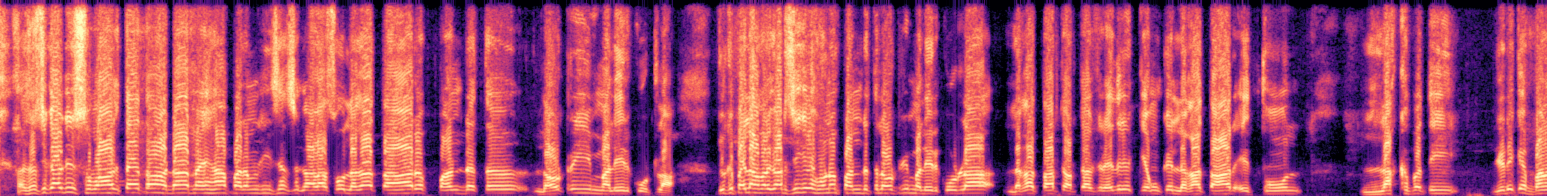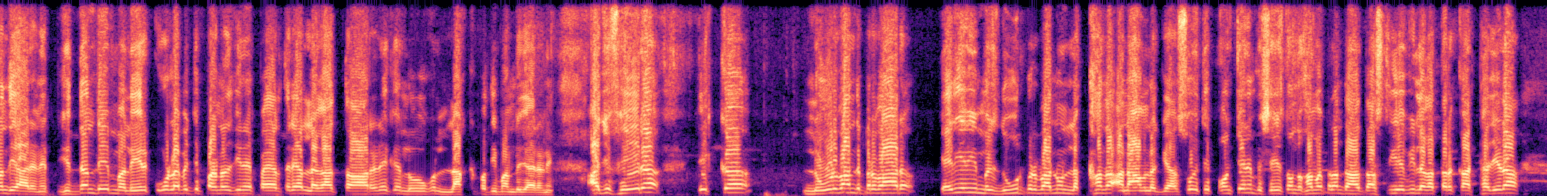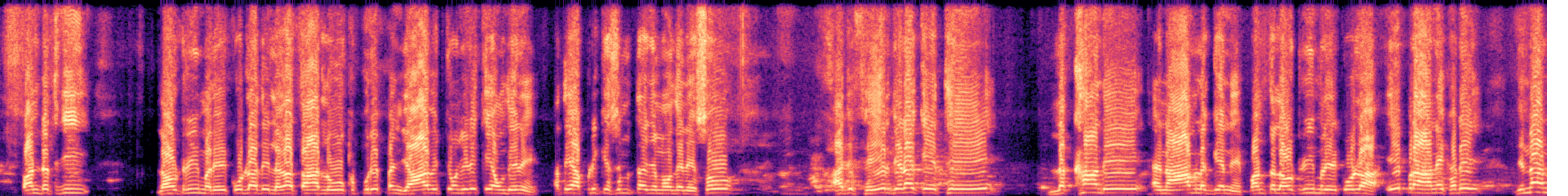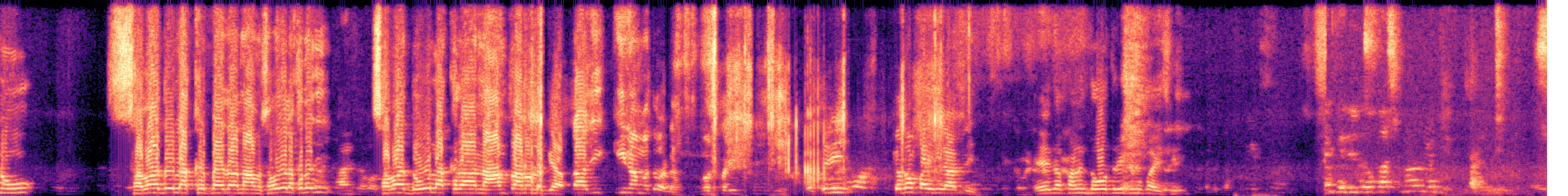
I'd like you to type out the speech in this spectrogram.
ਸਤਿ ਸ਼੍ਰੀ ਅਕਾਲ ਜੀ, ਸਵਾਗਤ ਹੈ ਤੁਹਾਡਾ। ਮੈਂ ਹਾਂ ਪਰਮਜੀਤ ਸਿੰਘ ਸਗਾਲਾ। ਸੋ ਲਗਾਤਾਰ ਪੰਡਿਤ ਲੋਟਰੀ ਮਲੇਰਕੋਟਲਾ, ਜੋ ਕਿ ਪਹਿਲਾਂ ਅਮਰਗੜ੍ਹ ਸੀਗੇ, ਹੁਣ ਪੰਡਿਤ ਲੋਟਰੀ ਮਲੇਰਕੋਟਲਾ ਲਗਾਤਾਰ ਚਰਚਾ 'ਚ ਰਹਿੰਦੇ ਕਿਉਂਕਿ ਲਗਾਤਾਰ ਇੱਥੋਂ ਲੱਖਪਤੀ ਜਿਹੜੇ ਕਿ ਬਣਦੇ ਆ ਰਹੇ ਨੇ, ਜਿੱਦਣ ਦੇ ਮਲੇਰਕੋਟਲਾ ਵਿੱਚ ਪੰਡਿਤ ਜੀ ਨੇ ਪੈਰ ਤਰਿਆ ਲਗਾਤਾਰ ਜਿਹੜੇ ਕਿ ਲੋਕ ਲੱਖਪਤੀ ਬਣਦੇ ਜਾ ਰਹੇ ਨੇ। ਅੱਜ ਫੇਰ ਇੱਕ ਲੋੜਵੰਦ ਪਰਿਵਾਰ ਕਹਿ ਦਈਏ ਵੀ ਮਜ਼ਦੂਰ ਪਰਿਵਾਰ ਨੂੰ ਲੱਖਾਂ ਦਾ ਇਨਾਮ ਲੱਗਿਆ। ਸੋ ਇੱਥੇ ਪਹੁੰਚੇ ਨੇ, ਵਿਸ਼ੇਸ਼ ਤੁਹਾਨੂੰ ਦਿਖਾਵਾਂ, ਪਹਿਲਾਂ ਦੱਸ ਦੱਸਦੀ ਹੈ ਵੀ ਲਗਾਤਾਰ ਇਕੱਠ ਆ ਜਿਹੜਾ ਪੰਡਿਤ ਜੀ, ਲਾਟਰੀ ਮਲੇਰਕੋਟਲਾ ਦੇ ਲਗਾਤਾਰ ਲੋਕ ਪੂਰੇ ਪੰਜਾਬ ਵਿੱਚੋਂ ਜਿਹੜੇ ਕਿ ਆਉਂਦੇ ਨੇ ਅਤੇ ਆਪਣੀ ਕਿਸਮਤ ਜਮਾਉਂਦੇ ਨੇ। ਸੋ ਅੱਜ ਫੇਰ ਜਿਹੜਾ ਕਿ ਇੱਥੇ ਲੱਖਾਂ ਦੇ ਇਨਾਮ ਲੱਗੇ ਨੇ। ਪੰਤ ਲਾਟਰੀ ਮਲੇਰਕੋਟਲਾ ਇਹ ਭਰਾ ਨੇ ਖੜੇ, ਜਿਨ੍ਹਾਂ ਨੂੰ ਸਵਾ ਦੋ ਲੱਖ ਰੁਪਏ ਦਾ ਨਾਮ ਸਵਾ ਦੋ ਲੱਖ ਦਾ ਜੀ? ਸਵਾ ਦੋ ਲੱਖ ਦਾ ਨਾਮ ਤੁਹਾਨੂੰ ਲੱਗਿਆ। ਭਰਾ ਜੀ ਕੀ ਨਾਮ ਹੈ ਤੁਹਾਡਾ? ਗੁਰਪ੍ਰੀਤ ਸਿੰਘ ਜੀ। ਜੀ ਕਦੋਂ ਪਾਈ ਸੀ ਲਾਟਰੀ ਇਹ ਤਾਂ ਆਪਾਂ ਨੇ 2 ਤਰੀਕ ਨੂੰ ਪਾਈ ਸੀ।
